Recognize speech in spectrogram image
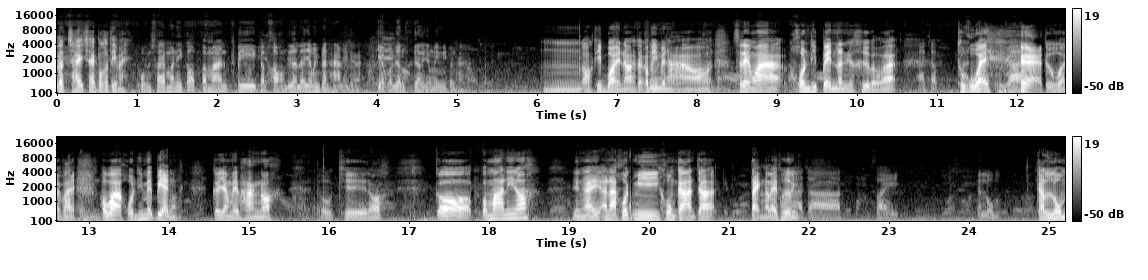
แล้วใช้ใช้ปกติไหม ผมใช้มานี่ก็ประมาณปีกับ 2 เดือนแล้วยังไม่มีปัญหาเลยเลยนะ เกี่ยวกับเรื่องเครื่องยังไม่มีปัญหา อืมออกทริปบ่อยเนาะแต่ก็มีปัญหาอ๋อใช่แสดงว่าคนที่เป็นนั่นก็คือแบบว่า อาจจะ ถูกหวย ใช่ ถูกหวยไป เป็น เพราะว่าคนที่ไม่เปลี่ยนก็ยังไม่พังเนาะโอเคเนาะก็ประมาณนี้เนาะยังไงอนาคตมีโครงการจะแต่งอะไรเพิ่มอีกน่าจะใส่กันล้มกันล้ม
